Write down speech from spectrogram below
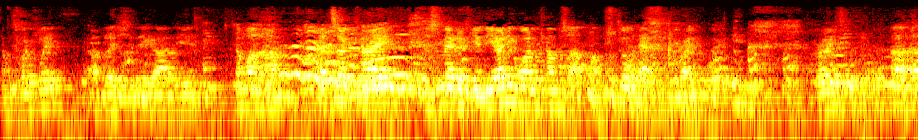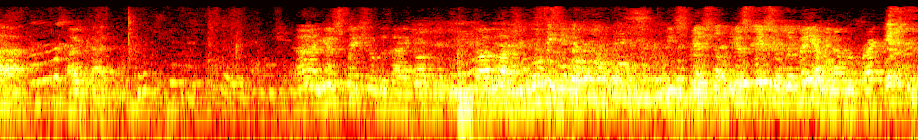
Come quickly. God bless you. The idea. Come on up. That's okay. Doesn't matter if you're the only one comes up. I'm still happy to pray for you. Great. okay. Ah, you're special today. God, God loves you. He's special. You're special to me. I mean, I'm a practice.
